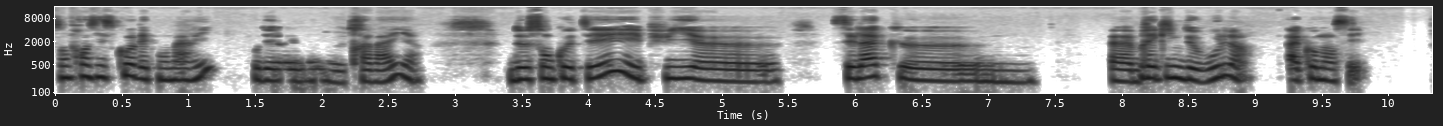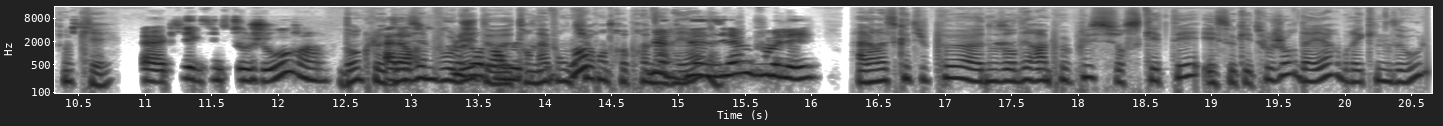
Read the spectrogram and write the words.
San Francisco avec mon mari pour des raisons de travail de son côté. Et puis euh, c'est là que euh, Breaking the Wool a commencé, Ok. euh, qui existe toujours. Donc le Alors, deuxième volet de le ton aventure Le entrepreneuriale. deuxième volet, Alors, est-ce que tu peux nous en dire un peu plus sur ce qu'était et ce qu'est toujours d'ailleurs Breaking the Wool?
